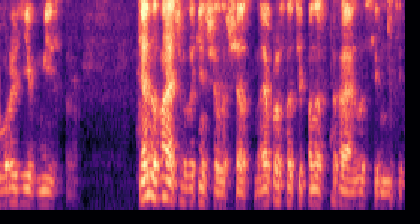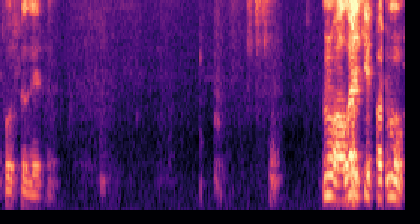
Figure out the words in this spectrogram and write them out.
ворогів в місто. Я не знаю, чим закінчилось, чесно. Я просто, типу, не встигаю за всім, типу, слідити. Ну, але, типу, ну,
